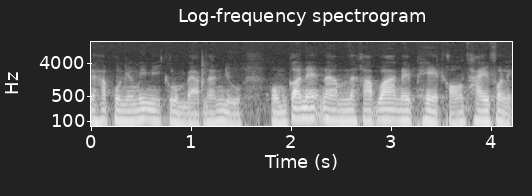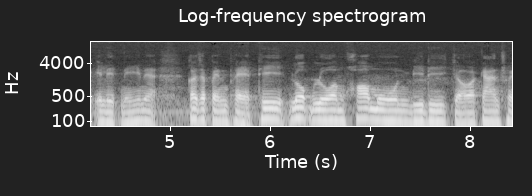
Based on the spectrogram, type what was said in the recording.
นะครับ คุณยังไม่มีกลุ่มแบบนั้นอยู่ ผมก็แนะนำนะครับว่าในเพจของไทย Forex Elite นี้เนี่ยก็จะเป็นเพจที่รวบรวมข้อมูลดีๆ เกี่ยวกับการเทร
